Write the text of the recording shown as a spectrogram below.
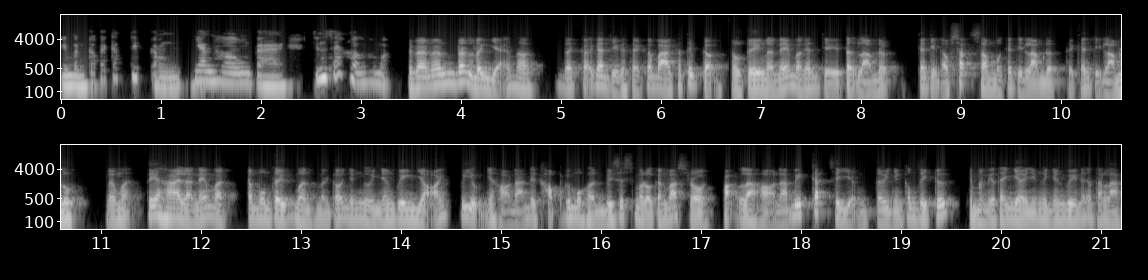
thì mình có cái cách tiếp cận nhanh hơn và chính xác hơn không ạ? thực ra nó rất là đơn giản thôi. Các các anh chị có thể có ba cách tiếp cận. Đầu tiên là nếu mà các anh chị tự làm được các anh chị đọc sách xong rồi các anh chị làm được thì các anh chị làm luôn đúng không ạ? Thứ hai là nếu mà trong công ty của mình mình có những người nhân viên giỏi ví dụ như họ đã được học cái mô hình business model canvas rồi hoặc là họ đã biết cách xây dựng từ những công ty trước thì mình có thể nhờ những người nhân viên đó người ta làm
